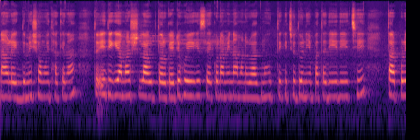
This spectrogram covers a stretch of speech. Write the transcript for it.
না হলে একদমই সময় থাকে না। তো এদিকে আমার লাউ তরকারিটা হয়ে গেছে। এখন আমি নামানোর আগ মুহূর্তে কিছু ধনিয়া পাতা দিয়ে দিয়েছি। তারপরে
